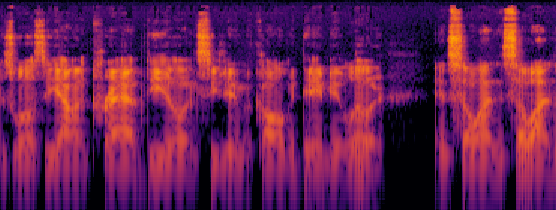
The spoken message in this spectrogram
as well as the Allen Crabbe deal and CJ McCollum and Damian Lillard and so on and so on.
